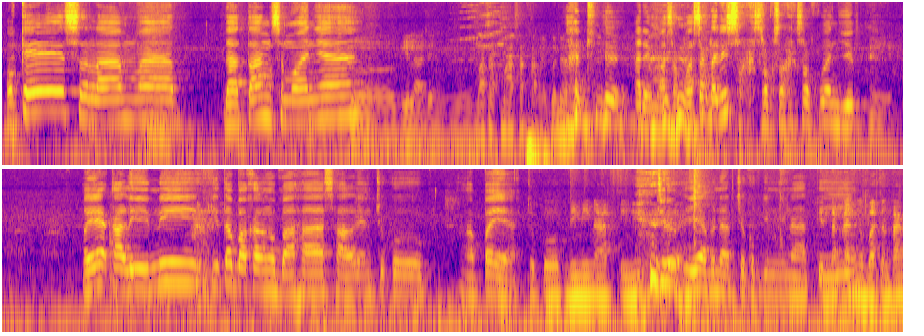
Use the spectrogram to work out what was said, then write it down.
Oke, selamat datang semuanya. Tuh, gila ada yang masak-masak kami bener. Ada yang masak-masak tadi saksok saksok anjir. Iya. Oh ya, kali ini kita bakal ngebahas hal yang cukup apa ya? Cukup diminati. Iya benar, cukup diminati. Kita kan ngebahas tentang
